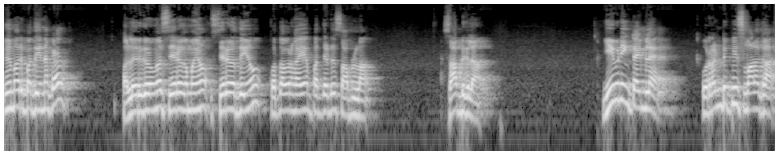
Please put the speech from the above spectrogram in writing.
இது மாதிரி பார்த்தீங்கன்னாக்கா பல்லு இருக்கிறவங்க சீரகமையும் சீரகத்தையும் கொத்தவரங்காயும் பத்து எடுத்து சாப்பிடலாம். சாப்பிட்டுக்கலாம். ஈவினிங் டைமில் ஒரு ரெண்டு பீஸ் வாழைக்காய்.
